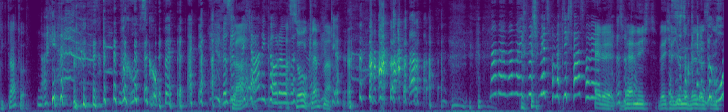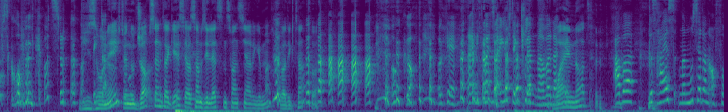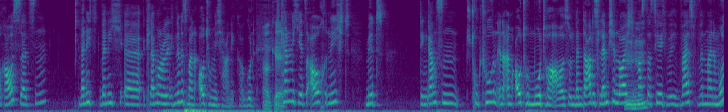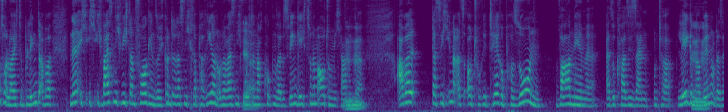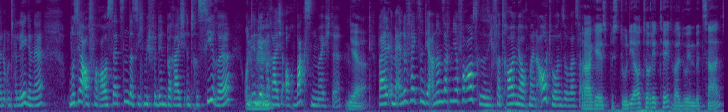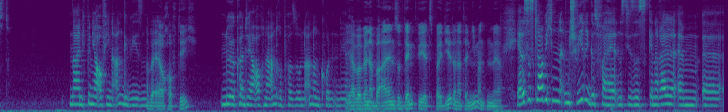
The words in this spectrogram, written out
Diktator. Nein. Berufsgruppe. Nein. Das sind Klar. Mechaniker oder Ach was? so, genau? Klempner. Mama, Mama, ich will später mal Diktator werden. Ey, Das wer nicht? Welcher Das ist Junge doch will das nicht? Berufsgruppe. Wie kommst du da? Wieso nicht? Wenn du Jobcenter gehst, ja, was haben sie die letzten 20 Jahre gemacht? War Diktator. Oh Gott. Okay. Nein, ich meinte eigentlich den Klempner, aber danke. Why not? Aber das heißt, man muss ja dann auch voraussetzen, wenn ich, wenn ich äh, Klemmer oder ich nehme jetzt mal einen Automechaniker, gut. Okay. Ich kenne mich jetzt auch nicht mit den ganzen Strukturen in einem Automotor aus. Und wenn da das Lämpchen leuchtet, was das hier, ich weiß, wenn meine Motorleuchte blinkt, aber ne, ich, ich, ich weiß nicht, wie ich dann vorgehen soll. Ich könnte das nicht reparieren oder weiß nicht, wo Ja. ich danach gucken soll. Deswegen gehe ich zu einem Automechaniker. Aber dass ich ihn als autoritäre Person wahrnehme, also quasi sein Unterlegener bin oder seine Unterlegene, muss ja auch voraussetzen, dass ich mich für den Bereich interessiere und in dem Bereich auch wachsen möchte. Ja. Weil im Endeffekt sind die anderen Sachen ja vorausgesetzt. Ich vertraue mir auch mein Auto und sowas. an. Frage ist, bist du die Autorität, weil du ihn bezahlst, Nein, ich bin ja auf ihn angewiesen. aber er auch auf dich? Nö, könnte ja auch eine andere Person, einen anderen Kunden nehmen. Ja, aber wenn er bei allen so denkt wie jetzt bei dir, dann hat er niemanden mehr. Ja, das ist, glaube ich, ein, ein schwieriges Verhältnis, dieses generell ähm, äh, äh,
